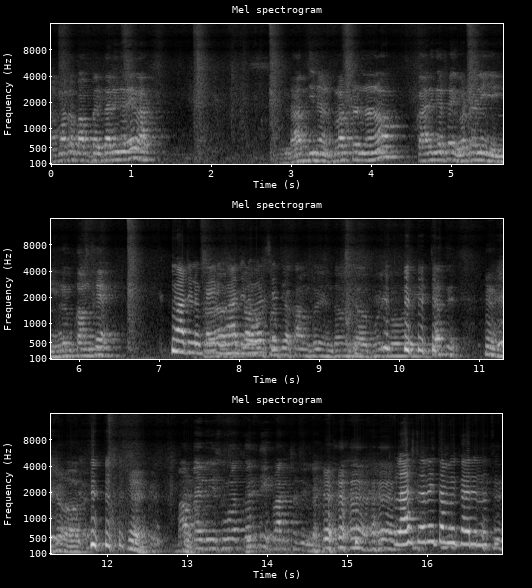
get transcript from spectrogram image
અમારા બાપભાઈ કારીગર આવ્યા લાદીના પ્લાસ્ટરના નો. કારીગર થઈ ઘટે નહીં જઈએ એવું કામ છે? વાદળો કર્યું વાદળો વર્ષે કામ કરીને તમે શરૂઆત કરી હતી પ્લાસ્ટર તમે કરેલું હતું.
